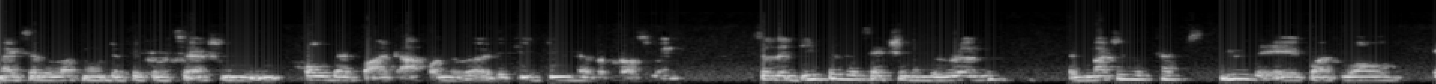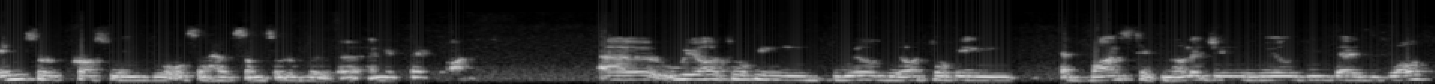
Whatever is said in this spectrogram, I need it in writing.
makes it a lot more difficult to actually hold that bike up on the road if you do have a crosswind. So the deeper the section of the rim, as much as it cuts through the air quite well, any sort of crosswind will also have some sort of a, an effect on it. Uh, we are talking wheels, we are talking advanced technology in the wheels these days as well.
